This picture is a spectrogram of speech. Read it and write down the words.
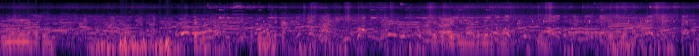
อีกมังนึงนะครับผมไม่ได้เอแอมท่านเป็นขอบคุณบรรยากาศเด็กๆน้อยๆก็มีนะครับเดี๋ยวเดี๋ยว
